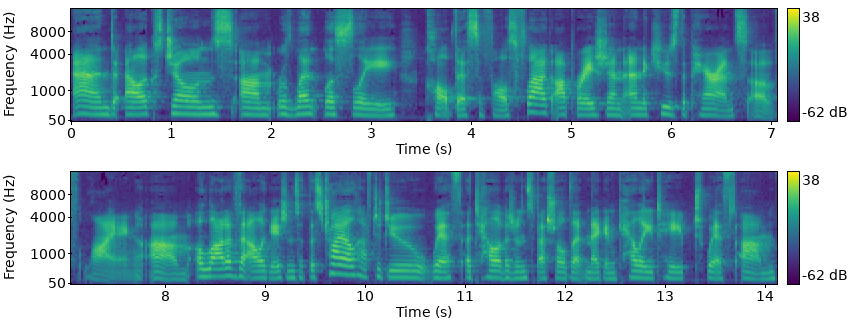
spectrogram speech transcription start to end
And Alex Jones um, relentlessly called this a false flag operation and accused the parents of lying. Um, a lot of the allegations at this trial have to do with a television special that Megyn Kelly taped with um,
